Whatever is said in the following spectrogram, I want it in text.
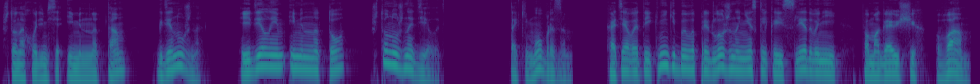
что находимся именно там, где нужно, и делаем именно то, что нужно делать. Таким образом, хотя в этой книге было предложено несколько исследований, помогающих вам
